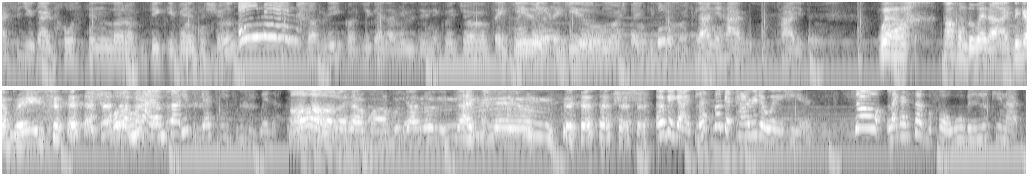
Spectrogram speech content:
I see you guys hosting a lot of big events and shows Amen. shortly because you guys are really doing a great job. Thank you. Thank you, Thank you. so much. Thank, Thank you, you. so much. Lani, how how are you doing? Well, apart from the weather, I think I'm great. Oh, but me, I am starting to get into the weather. Oh. Weather for ah, Abuja, no be tight today, yo. Okay, guys, let's not get carried away here. So, like I said before, we'll be looking at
